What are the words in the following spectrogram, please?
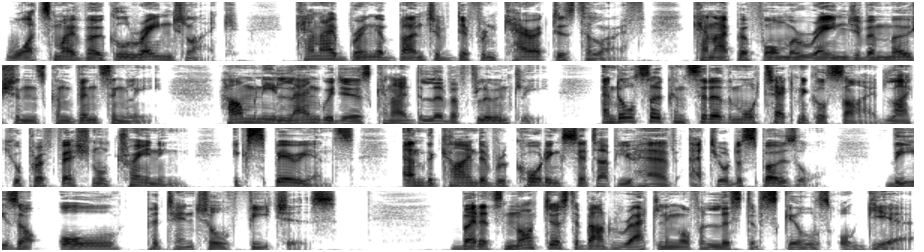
What's my vocal range like? Can I bring a bunch of different characters to life? Can I perform a range of emotions convincingly? How many languages can I deliver fluently? And also consider the more technical side, like your professional training, experience, and the kind of recording setup you have at your disposal. These are all potential features. But it's not just about rattling off a list of skills or gear.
